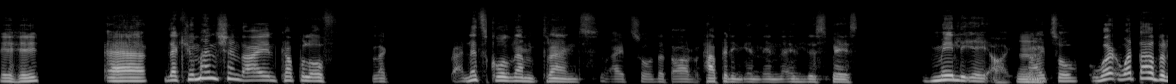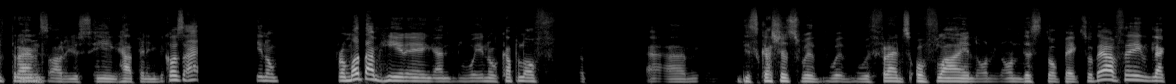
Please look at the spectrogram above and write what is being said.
Mm-hmm. Uh, like you mentioned, I a couple of like let's call them trends, right? So that are happening in in, in this space, mainly AI, mm. right? So what what other mm-hmm. trends mm. are you seeing happening? Because I, you know, from what I'm hearing, and you know, a couple of um, discussions with with with friends offline on on this topic, so they are saying like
